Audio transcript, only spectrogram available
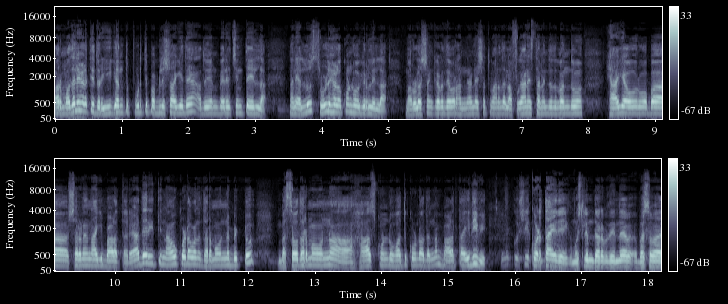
ಅವ್ರು ಮೊದಲೇ ಹೇಳ್ತಿದ್ರು ಈಗಂತೂ ಪೂರ್ತಿ ಪಬ್ಲಿಷ್ ಆಗಿದೆ ಅದು ಏನು ಬೇರೆ ಚಿಂತೆ ಇಲ್ಲ. ನಾನು ಎಲ್ಲೂ ಸುಳ್ಳು ಹೇಳ್ಕೊಂಡು ಹೋಗಿರಲಿಲ್ಲ. ಮರುಳಶಂಕರ ದೇವರು ಹನ್ನೆರಡನೇ ಶತಮಾನದಲ್ಲಿ ಅಫ್ಘಾನಿಸ್ತಾನದಿಂದ ಬಂದು ಹೇಗೆ ಅವರು ಒಬ್ಬ ಶರಣನಾಗಿ ಬಾಳ್ತಾರೆ ಅದೇ ರೀತಿ ನಾವು ಕೂಡ ಒಂದು ಧರ್ಮವನ್ನು ಬಿಟ್ಟು ಬಸವ ಧರ್ಮವನ್ನು ಹಾಸ್ಕೊಂಡು ಹೊದ್ಕೊಂಡು ಅದನ್ನ ಬಾಳ್ತಾ ಇದೀವಿ. ಖುಷಿ ಕೊಡ್ತಾ ಇದೆ ಈಗ ಮುಸ್ಲಿಂ ಧರ್ಮದಿಂದ ಬಸವ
